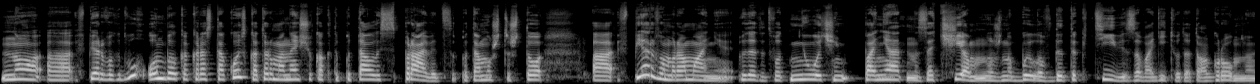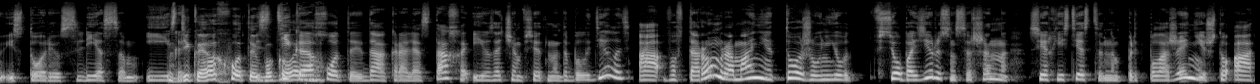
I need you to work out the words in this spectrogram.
Но э, в первых двух он был как раз такой, с которым она еще как-то пыталась справиться, потому что что а в первом романе вот этот вот не очень понятно, зачем нужно было в детективе заводить вот эту огромную историю с лесом и... С дикой охотой С буквально. дикой охотой, да, короля Стаха, и зачем все это надо было делать. А во втором романе тоже у нее вот все базируется на совершенно сверхъестественном предположении, что, а,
